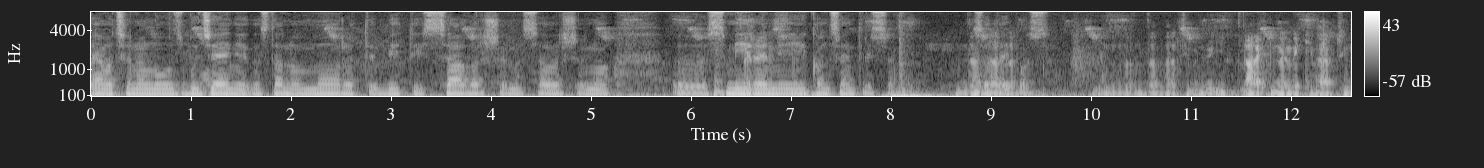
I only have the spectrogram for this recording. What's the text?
emocionalno uzbuđenje, jednostavno morate biti savršeno, savršeno e, smireni i koncentrisani Da, za da, taj da. posao. Da, da, znači, i, a, na neki način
